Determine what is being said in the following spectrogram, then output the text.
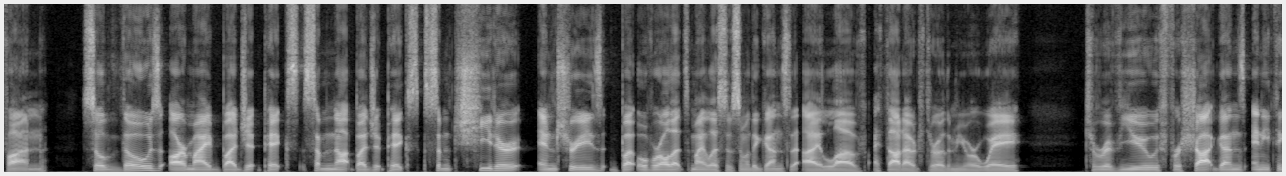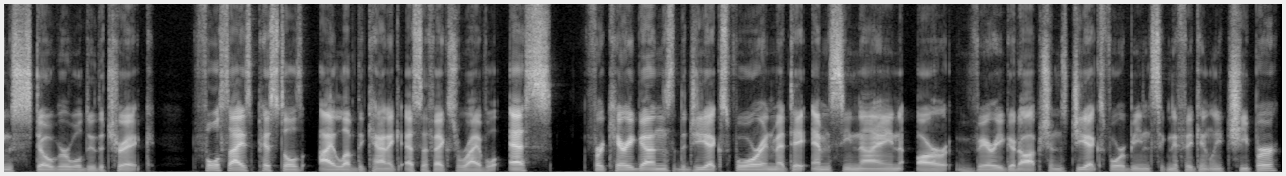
fun. So those are my budget picks, some not budget picks, some cheater entries, but overall that's my list of some of the guns that I love. I thought I would throw them your way. To review for shotguns, anything Stoeger will do the trick. Full size pistols, I love the Canik SFX Rival S. For carry guns, the GX4 and Mete MC9 are very good options. GX4 being significantly cheaper,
